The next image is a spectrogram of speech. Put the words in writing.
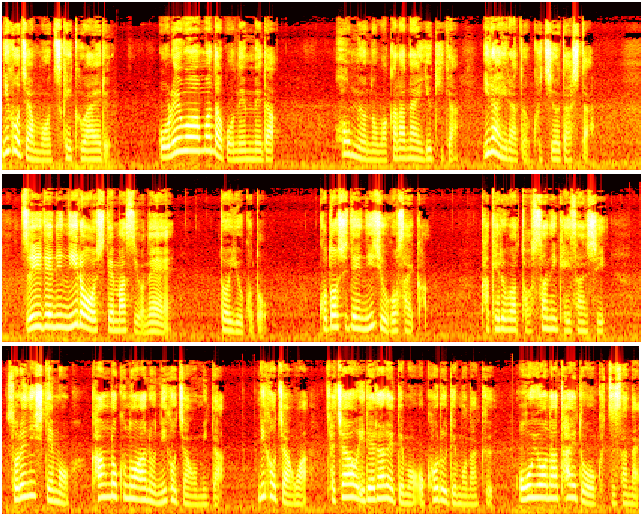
ニコちゃんも付け加える。俺はまだ5年目だ。本名のわからないユキがイライラと口を出した。ついでに二郎してますよね。ということ。今年で25歳か。かけるはとっさに計算し、それにしても貫禄のあるニコちゃんを見た。ニコちゃんは茶々を入れられても怒るでもなく、応用な態度を崩さない。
